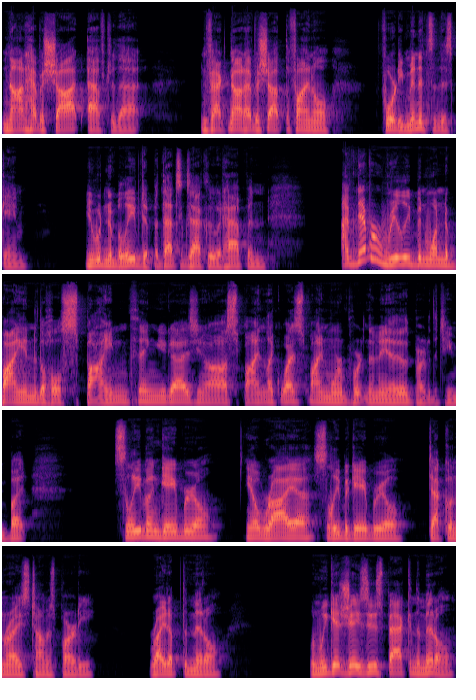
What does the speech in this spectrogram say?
not have a shot after that. In fact, not have a shot the final 40 minutes of this game. You wouldn't have believed it, but that's exactly what happened. I've never really been one to buy into the whole spine thing, you guys. You know, oh, spine, like, why is spine more important than any other part of the team? But Saliba and Gabriel, you know, Raya, Saliba, Gabriel, Declan Rice, Thomas Partey, right up the middle. When we get Jesus back in the middle,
